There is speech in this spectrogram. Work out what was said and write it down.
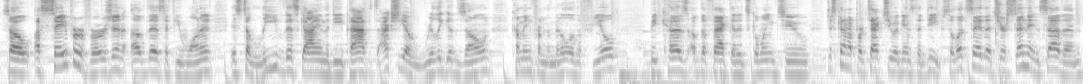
So a safer version of this, if you wanted, is to leave this guy in the deep path. It's actually a really good zone coming from the middle of the field because of the fact that it's going to just kind of protect you against the deep. So let's say that you're sending seven,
